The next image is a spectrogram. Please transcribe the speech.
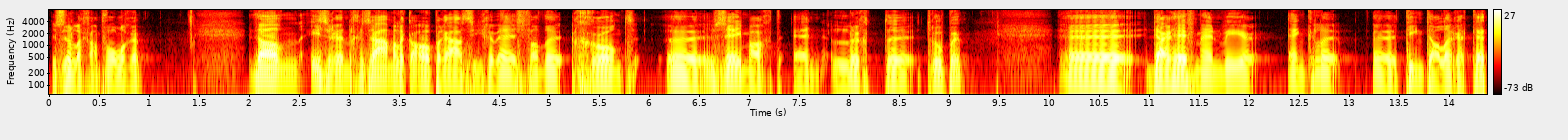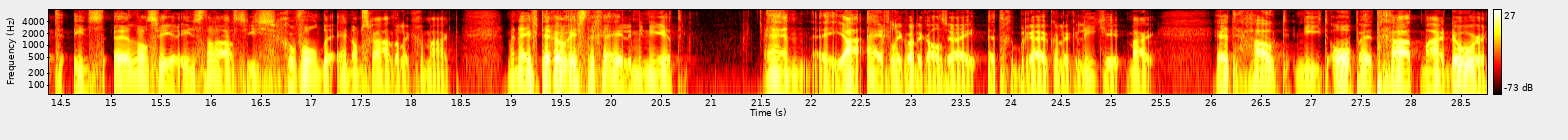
zullen gaan volgen. Dan is er een gezamenlijke operatie geweest van de grond, uh, zeemacht en luchttroepen. Uh, daar heeft men weer enkele uh, tientallen raketlanceerinstallaties gevonden en onschadelijk gemaakt. Men heeft terroristen geëlimineerd. En ja, eigenlijk wat ik al zei, het gebruikelijke liedje. Maar het houdt niet op, het gaat maar door.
